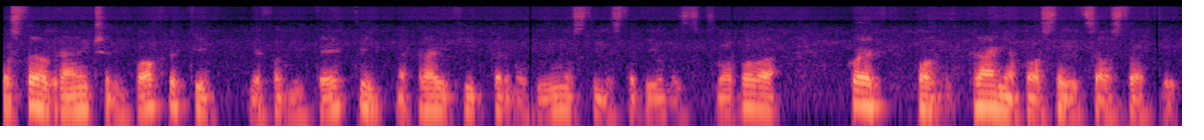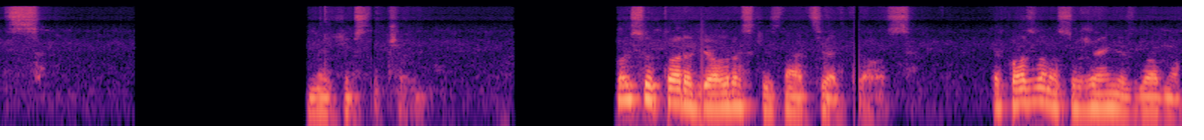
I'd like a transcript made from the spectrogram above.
Postoje ograničeni pokreti, deformiteti, na kraju hipermobilnost i nestabilnost zlobova, koje krajnja posledica osteoartritisa. U nekim slučajima. Koji su to radiografski znaci artroze? Takozvano suženje zglobnog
